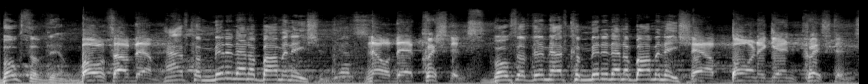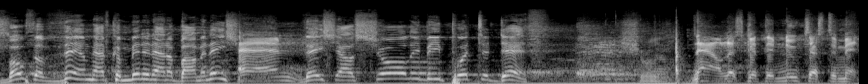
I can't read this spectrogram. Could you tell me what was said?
Both of them both of them. have committed an abomination. No, they're Christians. Both of them have committed an abomination. They're born again Christians. Both of them have committed an abomination. And They shall surely be put to death. Surely. Now let's get the New Testament.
